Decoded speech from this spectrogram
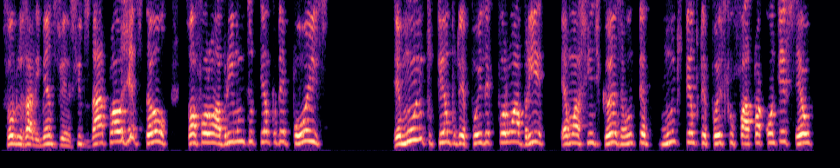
sobre os alimentos vencidos na atual gestão, só foram abrir muito tempo depois. De muito tempo depois é que foram abrir. É uma sindicância, muito, muito tempo depois que o fato aconteceu.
